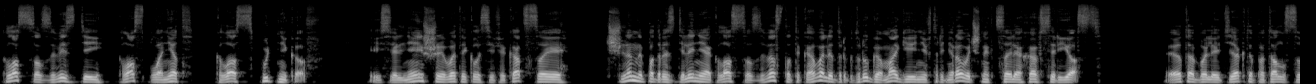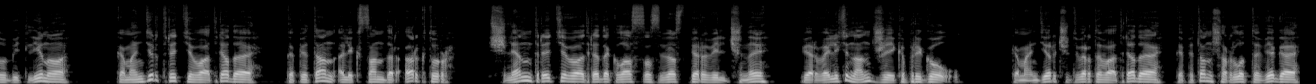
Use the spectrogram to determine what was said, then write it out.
класс созвездий, класс планет, класс спутников. И сильнейшие в этой классификации члены подразделения класса звезд атаковали друг друга магией не в тренировочных целях, а всерьез. Это были те, кто пытался убить Лину, командир третьего отряда, капитан Александр Арктур, член третьего отряда класса звезд первой величины, первый лейтенант Джейкоб Ригол командир четвертого отряда, капитан Шарлотта Вега,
